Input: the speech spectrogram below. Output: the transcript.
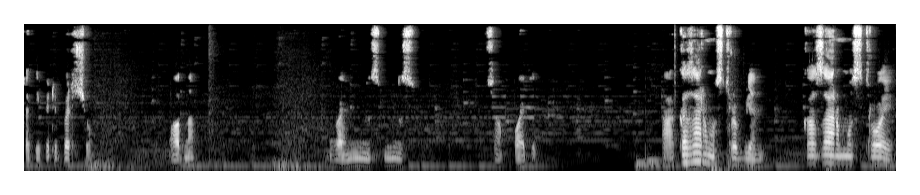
Так и переборчил ладно. Давай минус минус. Все хватит. А казарму строй блин. Казарму строй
